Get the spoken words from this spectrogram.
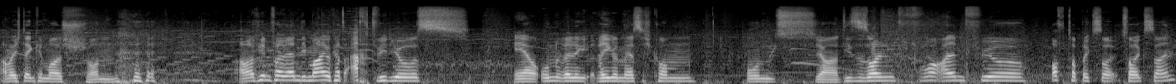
Aber ich denke mal schon. Aber auf jeden Fall werden die Mario Kart 8 Videos eher unregelmäßig kommen. Und ja, diese sollen vor allem für Off-Topic-Zeug sein.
